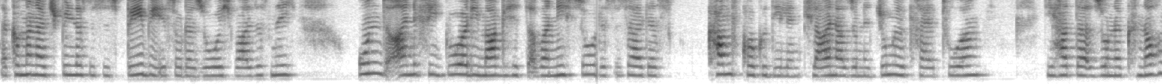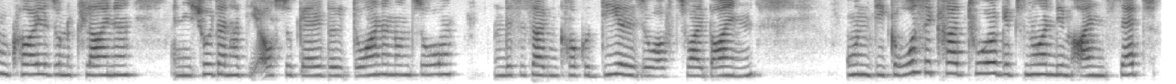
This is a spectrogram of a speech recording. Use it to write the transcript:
Da kann man halt spielen, dass es das Baby ist oder so. Ich weiß es nicht. Und eine Figur, die mag ich jetzt aber nicht so. Das ist halt das Kampfkrokodil in klein, also eine Dschungelkreatur. Die hat da so eine Knochenkeule, so eine kleine. An den Schultern hat die auch so gelbe Dornen und so. Und es ist halt ein Krokodil, so auf zwei Beinen. Und die große Kreatur gibt es nur in dem einen Set.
